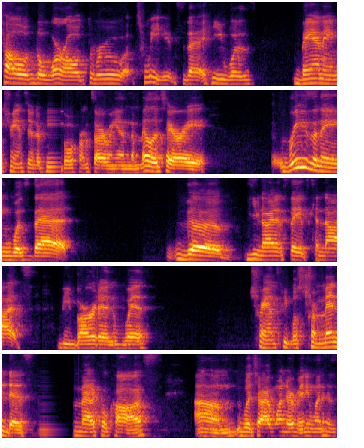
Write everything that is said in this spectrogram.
told the world through tweets that he was banning transgender people from serving in the military. Reasoning was that the United States cannot be burdened with trans people's tremendous medical costs, um, mm-hmm. which I wonder if anyone has.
